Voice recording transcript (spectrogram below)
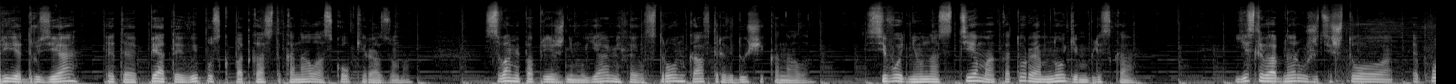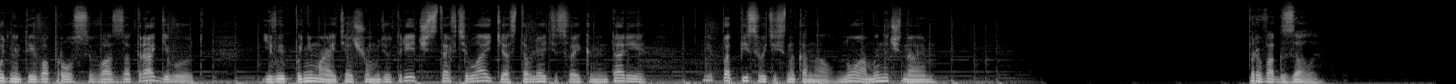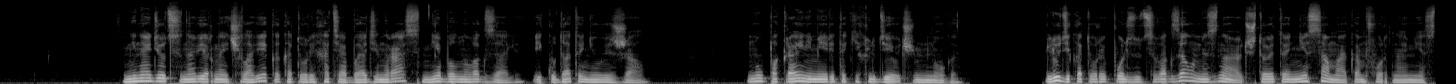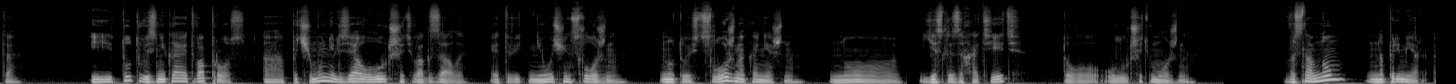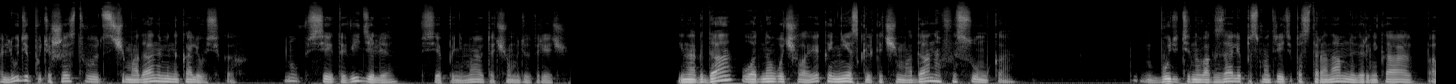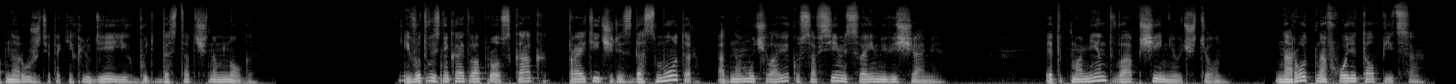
Привет, друзья! Это пятый выпуск подкаста канала «Осколки разума». С вами по-прежнему я, Михаил Стронг, автор и ведущий канала. Сегодня у нас тема, которая многим близка. Если вы обнаружите, что поднятые вопросы вас затрагивают, и вы понимаете, о чем идет речь, ставьте лайки, оставляйте свои комментарии и подписывайтесь на канал. Ну а мы начинаем. Про вокзалы. Не найдется, наверное, человека, который хотя бы один раз не был на вокзале и куда-то не уезжал. Ну, по крайней мере, таких людей очень много. Люди, которые пользуются вокзалами, знают, что это не самое комфортное место. И тут возникает вопрос, а почему нельзя улучшить вокзалы? Это ведь не очень сложно. Ну, то есть сложно, конечно, но если захотеть, то улучшить можно. В основном, например, люди путешествуют с чемоданами на колесиках. Ну, все это видели, все понимают, о чем идет речь. Иногда у одного человека несколько чемоданов и сумка. Будете на вокзале, посмотрите по сторонам, наверняка обнаружите таких людей, их будет достаточно много. И вот возникает вопрос, как пройти через досмотр одному человеку со всеми своими вещами. Этот момент вообще не учтен. Народ на входе толпится.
